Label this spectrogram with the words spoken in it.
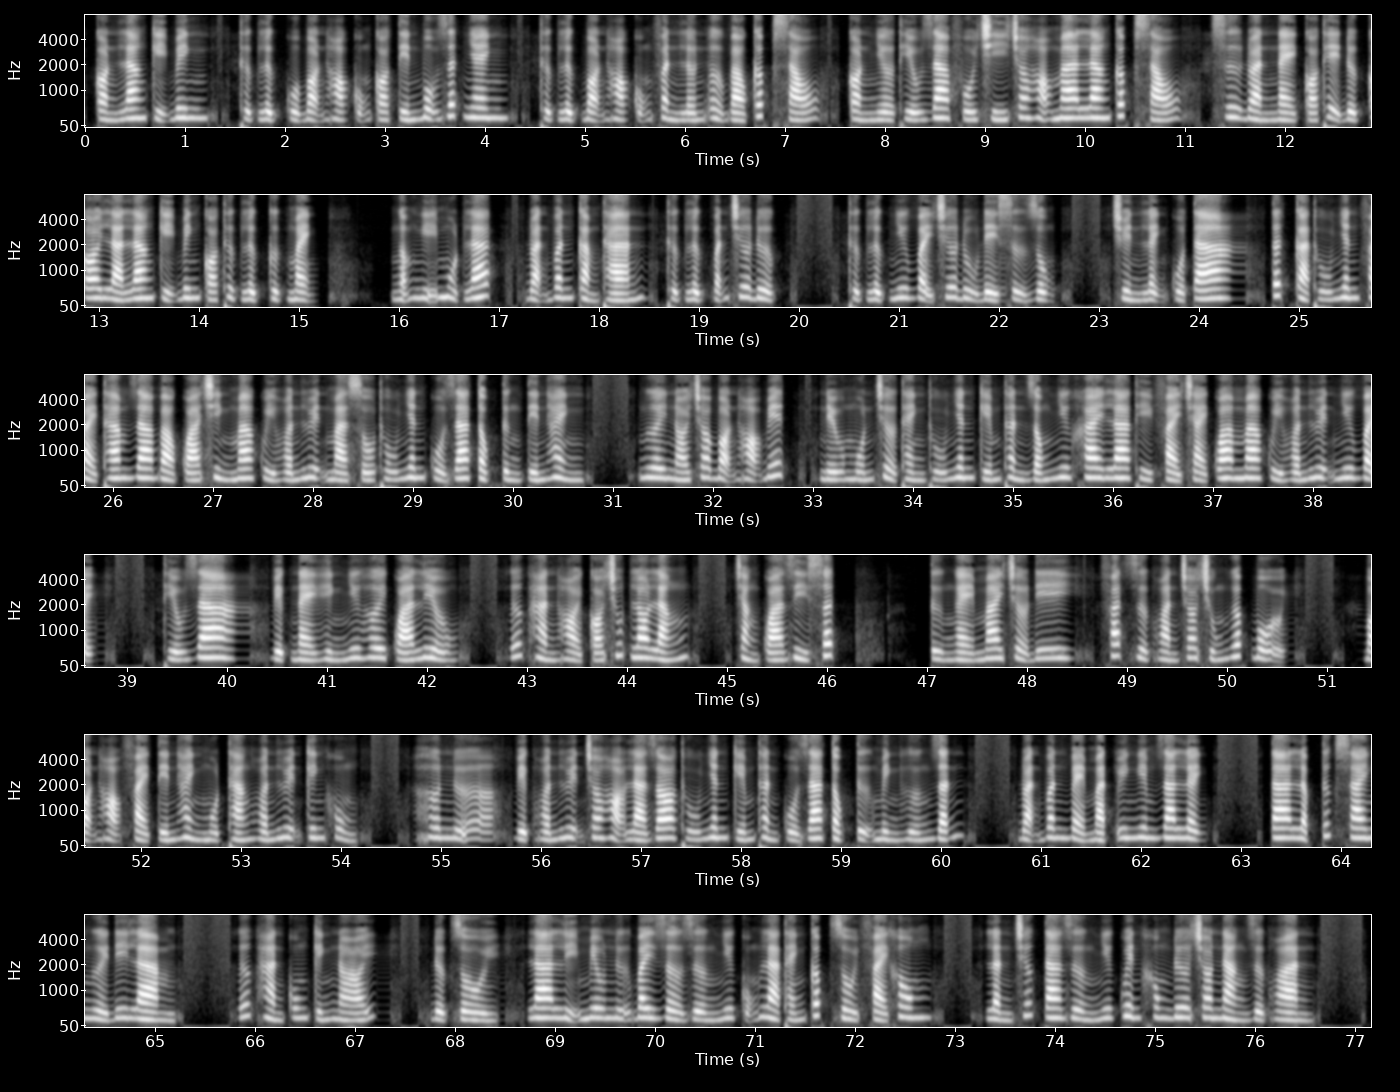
Còn lang kỵ binh, thực lực của bọn họ cũng có tiến bộ rất nhanh. Thực lực bọn họ cũng phần lớn ở vào cấp 6, còn nhờ thiếu gia phối trí cho họ ma lang cấp 6. Sư đoàn này có thể được coi là lang kỵ binh có thực lực cực mạnh. Ngẫm nghĩ một lát, đoạn vân cảm thán, thực lực vẫn chưa được. Thực lực như vậy chưa đủ để sử dụng. Truyền lệnh của ta, tất cả thú nhân phải tham gia vào quá trình ma quỷ huấn luyện mà số thú nhân của gia tộc từng tiến hành. Ngươi nói cho bọn họ biết, nếu muốn trở thành thú nhân kiếm thần giống như Khai La thì phải trải qua ma quỷ huấn luyện như vậy. Thiếu ra, việc này hình như hơi quá liều. Ước hàn hỏi có chút lo lắng, chẳng quá gì sất. Từ ngày mai trở đi, phát dược hoàn cho chúng gấp bội. Bọn họ phải tiến hành một tháng huấn luyện kinh khủng. Hơn nữa, việc huấn luyện cho họ là do thú nhân kiếm thần của gia tộc tự mình hướng dẫn. Đoạn vân vẻ mặt uy nghiêm ra lệnh. Ta lập tức sai người đi làm. Ước hàn cung kính nói. Được rồi, la lị miêu nữ bây giờ dường như cũng là thánh cấp rồi phải không? Lần trước ta dường như quên không đưa cho nàng dược hoàn.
